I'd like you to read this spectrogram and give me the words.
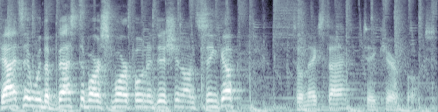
That's it with the best of our smartphone edition on SyncUp. Until next time, take care, folks.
